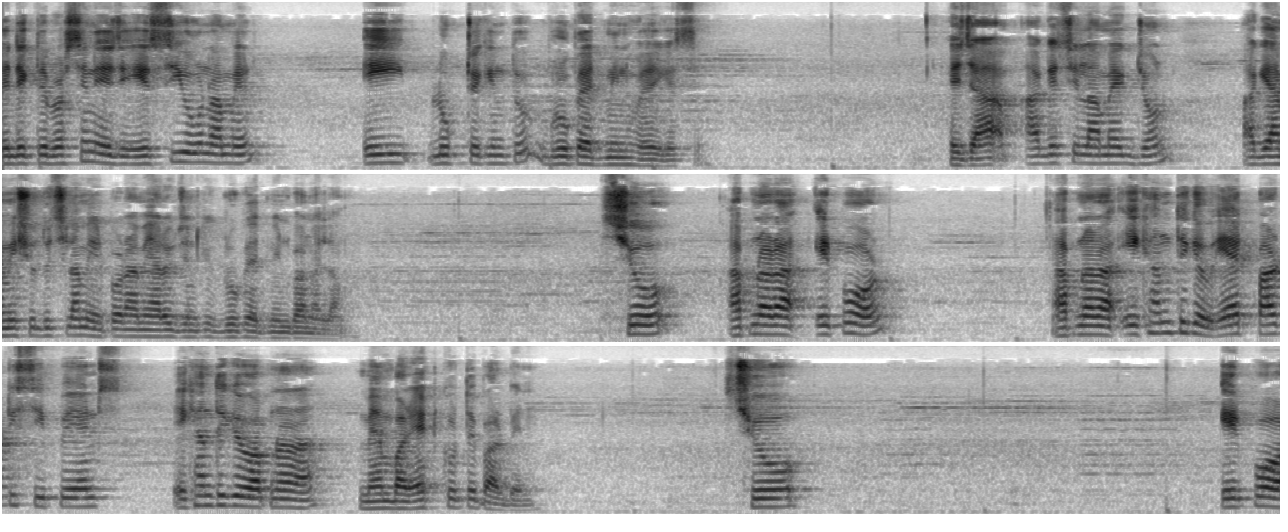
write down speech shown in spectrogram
এই দেখতে পাচ্ছেন, এই যে এসিও নামের এই লোকটা কিন্তু গ্রুপ অ্যাডমিন হয়ে গেছে। এই যা আগে ছিলাম একজন, আগে আমি শুধু ছিলাম, এরপর আমি আরেকজনকে গ্রুপ অ্যাডমিন বানালাম। সো আপনারা এরপর আপনারা এখান থেকেও অ্যাড পার্টিসিপেন্টস এখান থেকেও আপনারা মেম্বার অ্যাড করতে পারবেন। সো এরপর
